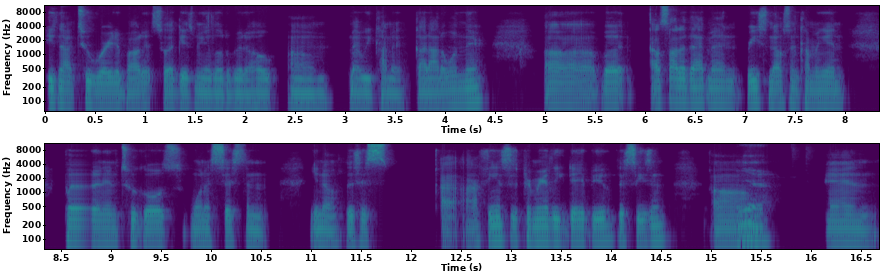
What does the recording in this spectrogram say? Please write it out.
he's not too worried about it. So that gives me a little bit of hope. Um, that we kind of got out of one there. Uh, but outside of that, man, Reiss Nelson coming in, putting in two goals, one assist, and you know this is I, I think it's his Premier League debut this season. Um, yeah. and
